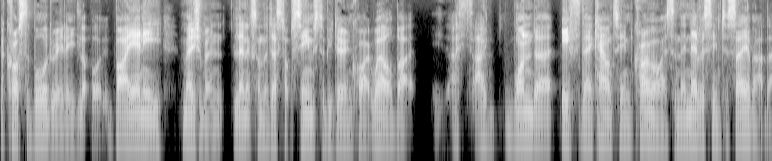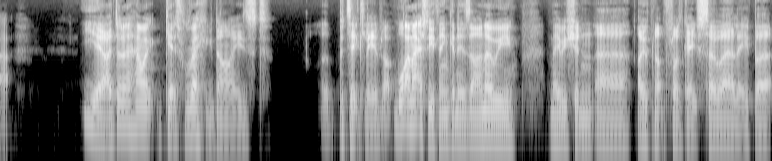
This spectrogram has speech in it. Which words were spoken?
across the board, really, by any measurement, Linux on the desktop seems to be doing quite well. But I, I wonder if they're counting Chrome OS, and they never seem to say about that. Yeah, I don't know how it gets recognized uh, particularly. What I'm actually thinking is, I know we maybe shouldn't uh, open up the floodgates so early, but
